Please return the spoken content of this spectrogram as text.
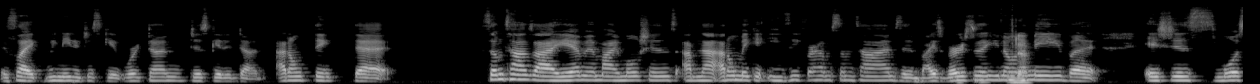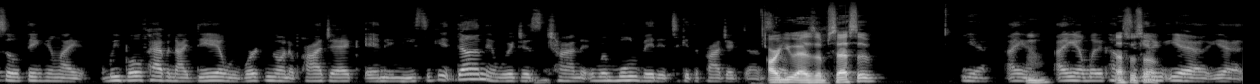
it's like we need to just get work done, just get it done. I don't think that sometimes I am in my emotions. I'm not, I don't make it easy for him sometimes and vice versa. You know what I mean? But it's just more so thinking like we both have an idea, we're working on a project and it needs to get done and we're just mm-hmm. trying to, we're motivated to get the project done. Are So- you as obsessive? Yeah, I am. I am when it comes Mm-hmm. That's to getting. Yeah, yeah,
